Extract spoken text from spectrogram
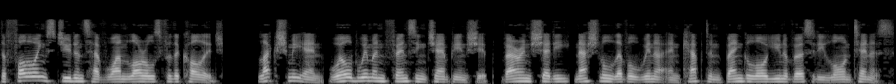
The following students have won laurels for the college. Lakshmi N. World Women Fencing Championship, Varun Shetty National Level winner and captain Bangalore University Lawn Tennis,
